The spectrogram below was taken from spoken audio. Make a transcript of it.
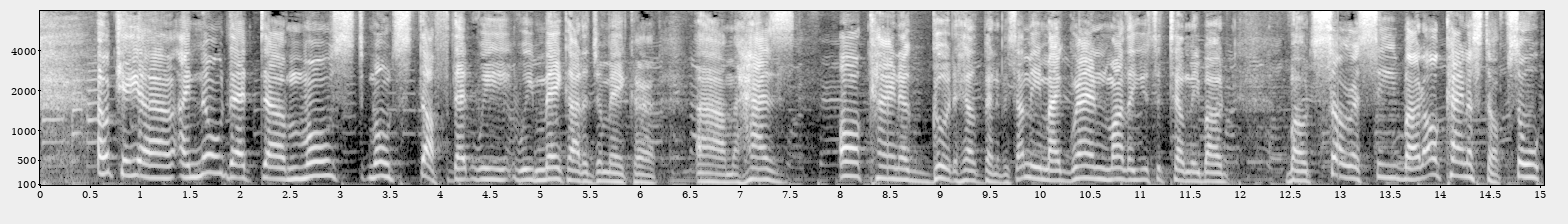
okay, uh, I know that uh, most most stuff that we we make out of Jamaica um, has all kind of good health benefits. I mean, my grandmother used to tell me about about sorrel about all kind of stuff. So,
